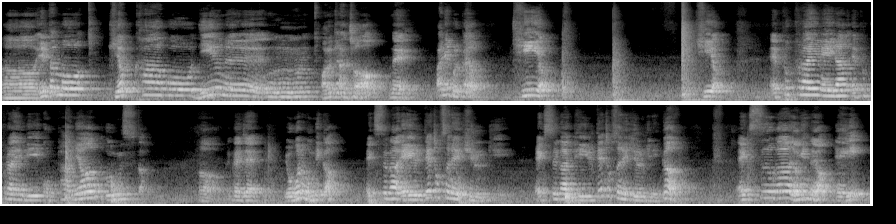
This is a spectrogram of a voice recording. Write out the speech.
어, 일단 뭐 기억하고 니은은 음, 어렵지 않죠. 네, 빨리 볼까요? 기억, 기억. f 프라임 a랑 f 프라임 b 곱하면 음수다. 어, 그러니까 이제 요거는 뭡니까? x가 a일 때 접선의 기울기, x가 b일 때 접선의 기울기니까 x가 여기 있네요. a,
